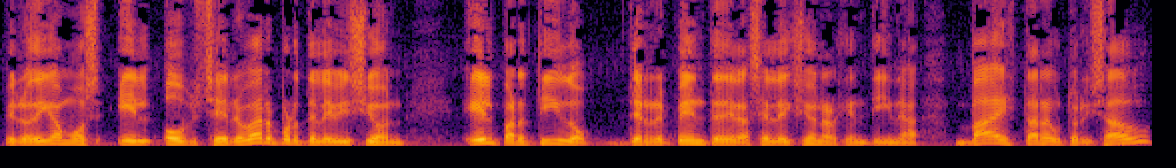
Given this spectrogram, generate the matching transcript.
Pero digamos, el observar por televisión el partido de repente de la selección argentina, ¿va a estar autorizado?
